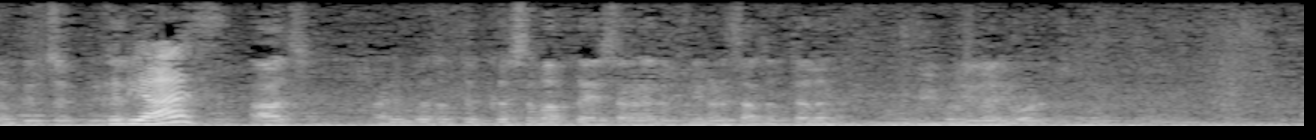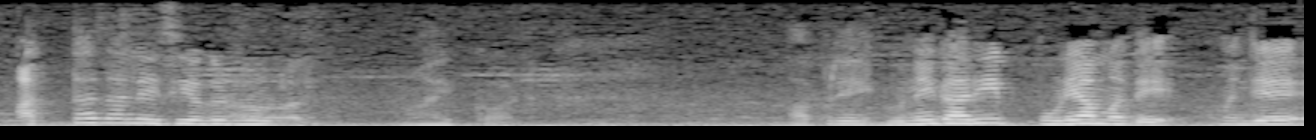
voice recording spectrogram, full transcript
गंभीर जखमी. आज? आज. आणि ते कसं बघताय सगळ्या घटनेकडे सातत्यानं गुन्हेगारी वाढत आत्ता झालंय सिंहगड रोड. माय गॉड बापरे गुन्हेगारी पुण्यामध्ये म्हणजे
